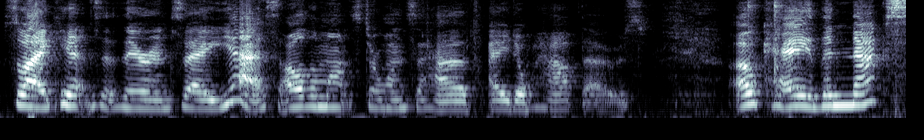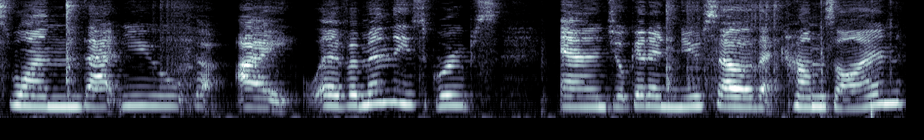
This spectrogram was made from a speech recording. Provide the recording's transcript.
so i can't sit there and say yes all the monster ones i have i don't have those. Okay the next one that you i if i'm in these groups and you'll get a new seller that comes on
